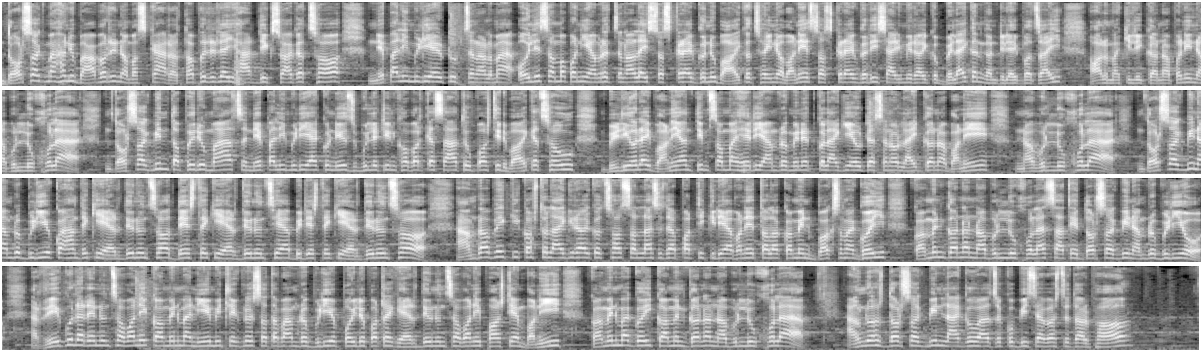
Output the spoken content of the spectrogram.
दर्शक महानुभावहरू नमस्कार तपाईँहरूलाई हार्दिक स्वागत छ। नेपाली मिडिया युट्युब च्यानलमा अहिलेसम्म पनि हाम्रो च्यानललाई सब्सक्राइब गर्नु भएको छैन भने सब्सक्राइब गरी साइडमा रहेको बेलायकन घन्टीलाई बजाई अलमा क्लिक गर्न पनि नभुल्नु खोला दर्शकबिन तपाईँहरू माझ नेपाली मिडियाको न्युज बुलेटिन खबरका साथ उपस्थित भएका छौ। भिडियोलाई भने अन्तिमसम्म हेरी हाम्रो मिहिनेतको लागि एउटा सानो लाइक गर्न भने नभुल्नु खोला दर्शकबिन हाम्रो भिडियो कहाँदेखि हेर्दै हुनुहुन्छ देशदेखि हेर्दै हुनुहुन्छ या विदेशदेखि हेर्दै हुनुहुन्छ हाम्रो अब के कस्तो लागिरहेको छ सल्लाह सुझाव प्रतिक्रिया भने तल कमेन्ट बक्समा गई। कमेन्ट गर्न नभुल्नु खोला साथै दर्शकबिन हाम्रो भिडियो। रेगुलर हेर्नुहुन्छ भने कमेन्टमा नियमित लेख्नुहोस् अथवा हाम्रो भिडियो पहिलोपटक हेर्दै हुनुहुन्छ भने फर्स्ट टाइम भनी कमेन्टमा गई कमेन्ट गर्न नभुल्नु खोला। आउनुहोस् दर्शकबिन लागु आजको विषयवस्तुतर्फ।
